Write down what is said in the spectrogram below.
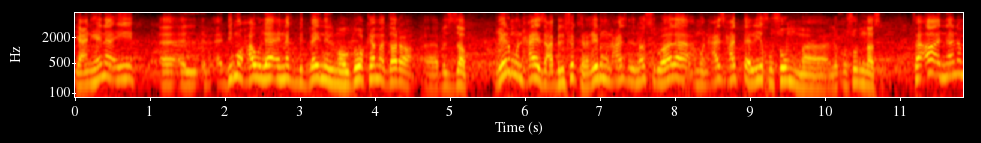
يعني هنا إيه دي محاولة إنك بتبين الموضوع كما جرى بالظبط. غير منحاز بالفكرة غير منحاز لنصر ولا منحاز حتى لخصوم لخصوم نصر. فآه إن أنا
